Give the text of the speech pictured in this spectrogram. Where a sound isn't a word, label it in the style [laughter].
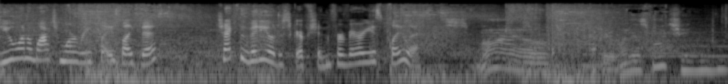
Do you want to watch more replays like this? Check the video description for various playlists. Smile. Everyone is watching.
